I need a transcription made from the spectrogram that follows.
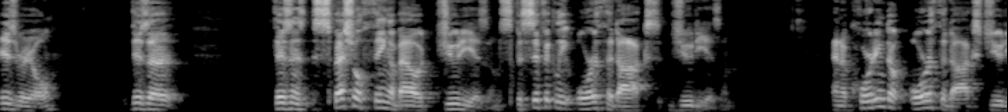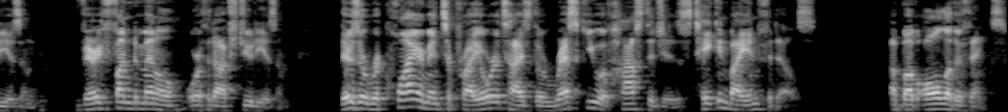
Israel there's a there's a special thing about Judaism, specifically Orthodox Judaism. And according to Orthodox Judaism, very fundamental Orthodox Judaism, there's a requirement to prioritize the rescue of hostages taken by infidels above all other things.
